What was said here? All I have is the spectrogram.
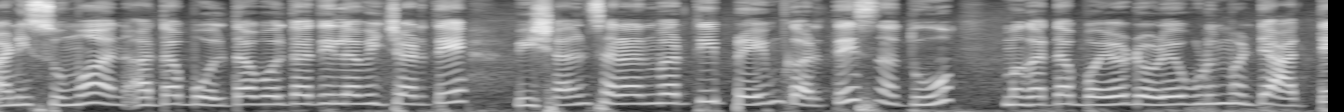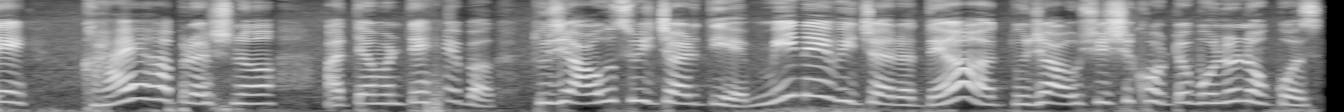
आणि सुमन आता बोलता बोलता तिला विचारते विशाल सरांवरती प्रेम करतेस ना तू? मग आता बयो डोळे उघडून म्हणते आते काय हा प्रश्न? आत्या म्हणते हे बघ तुझी आऊस विचारतीये. मी नाही विचारते हां तुझ्या आऊशीशी खोटं बोलू नकोस.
